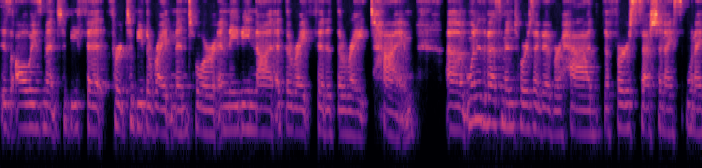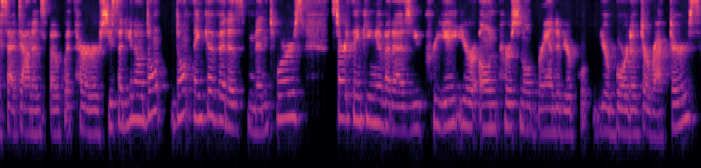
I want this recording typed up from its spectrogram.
is always meant to be fit for to be the right mentor and maybe not at the right fit at the right time. Um, one of the best mentors I've ever had, the first session I when I sat down and spoke with her, she said, "You know, don't don't think of it as mentors. Start thinking of it as you create your own personal brand of your your board of directors,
